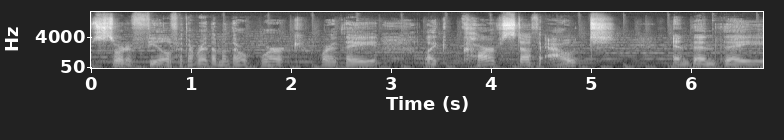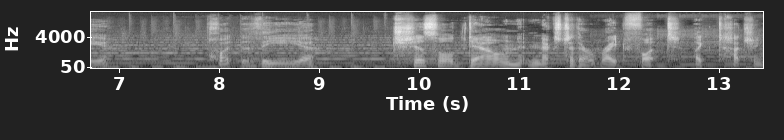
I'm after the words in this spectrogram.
sort of feel for the rhythm of their work where they like carve stuff out and then they put the chisel down next to their right foot, like touching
